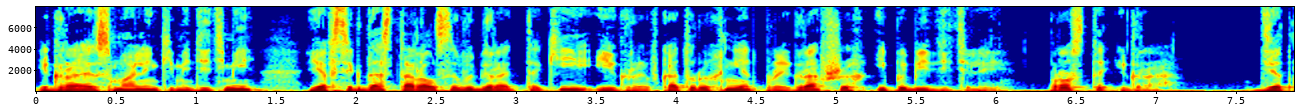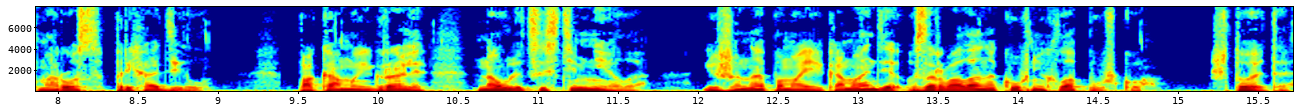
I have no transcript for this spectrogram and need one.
Играя с маленькими детьми, я всегда старался выбирать такие игры, в которых нет проигравших и победителей. Просто игра. Дед Мороз приходил. Пока мы играли, на улице стемнело, и жена по моей команде взорвала на кухне хлопушку. Что это?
